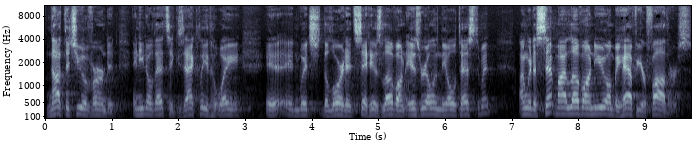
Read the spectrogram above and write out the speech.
Not that you have earned it. And you know, that's exactly the way in which the Lord had set his love on Israel in the Old Testament. I'm going to set my love on you on behalf of your fathers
